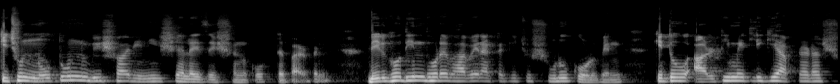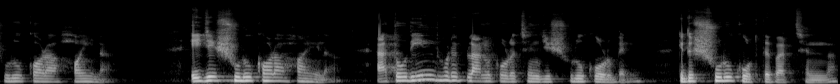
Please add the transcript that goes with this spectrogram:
কিছু নতুন বিষয়ের ইনিশিয়ালাইজেশন করতে পারবেন। দীর্ঘদিন ধরে ভাবেন একটা কিছু শুরু করবেন, কিন্তু আলটিমেটলি কি আপনারা শুরু করা হয় না? এই যে শুরু করা হয় না, এতদিন ধরে প্ল্যান করেছেন যে শুরু করবেন, কিন্তু শুরু করতে পারছেন না।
